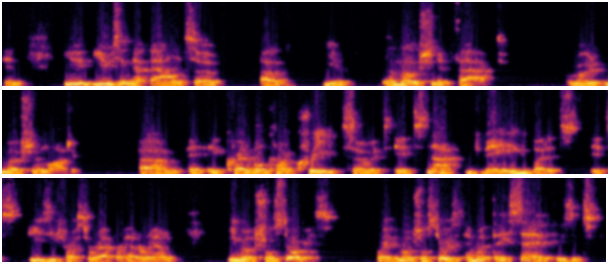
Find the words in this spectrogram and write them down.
and you, using that balance of of you know emotion and fact emotion and logic. Um, incredible concrete, so it's it's not vague, but it's it's easy for us to wrap our head around emotional stories, right? Emotional stories, and what they said is it's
